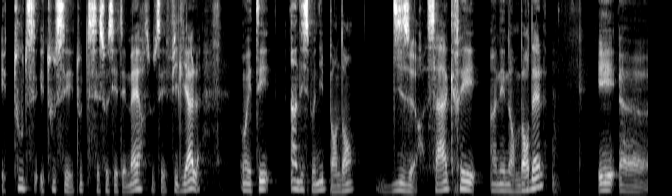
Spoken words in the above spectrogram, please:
et toutes, et tous ces, toutes ces sociétés mères, toutes ces filiales ont été indisponibles pendant 10 heures. Ça a créé un énorme bordel. Et euh,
